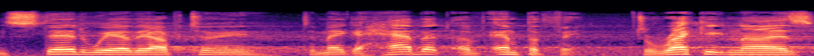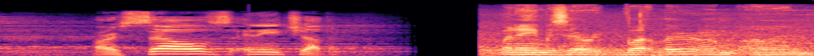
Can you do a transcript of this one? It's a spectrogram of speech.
Instead, we have the opportunity to make a habit of empathy, to recognize ourselves and each other. My name is Eric Butler. I'm um,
